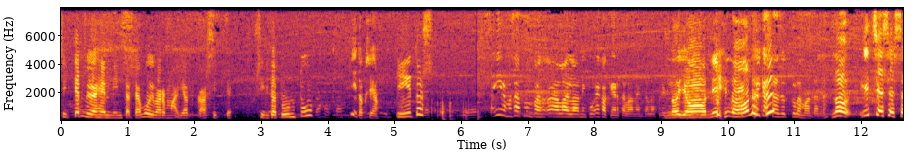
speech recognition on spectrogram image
sitten myöhemmin tätä voi varmaan jatkaa sitten. Siltä tuntuu. Kiitoksia. Kiitos. Irma, sä oot mun kanssa lailla niin kuin ekakkertalainen tällä No joo, niin on. Mikä sä tulemaan tänne? No itse asiassa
